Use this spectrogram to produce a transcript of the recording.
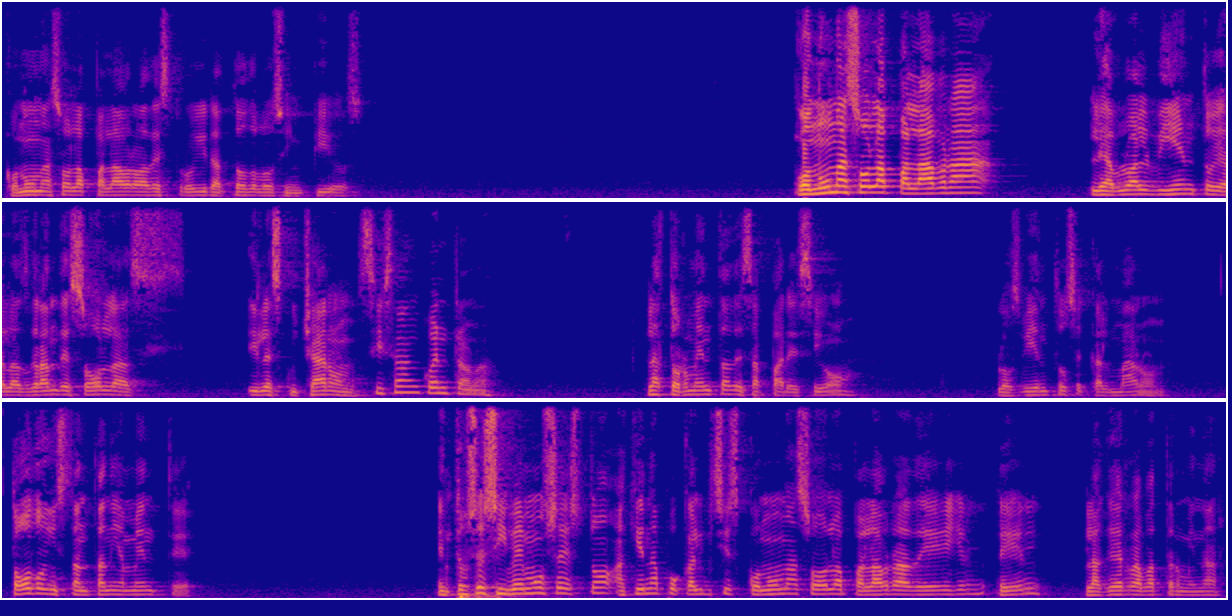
Con una sola palabra va a destruir a todos los impíos. Con una sola palabra le habló al viento y a las grandes olas y le escucharon. ¿Sí se dan cuenta? La tormenta desapareció. Los vientos se calmaron. Todo instantáneamente. Entonces, si vemos esto aquí en Apocalipsis con una sola palabra de él, la guerra va a terminar.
